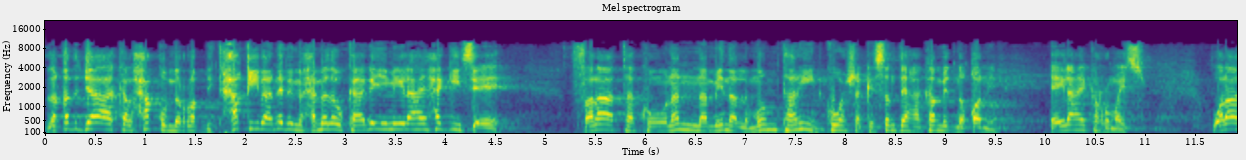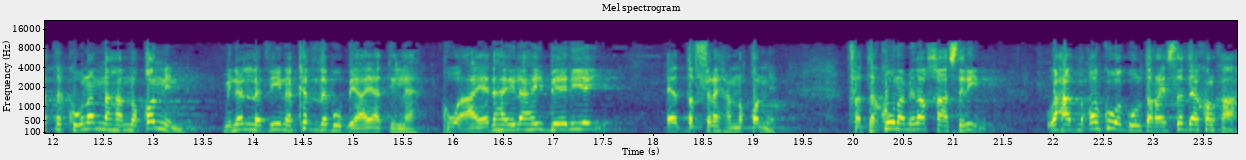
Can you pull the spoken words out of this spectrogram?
Laqad jaa'aka alxaqu min rabbik xaqii baa nebi maxamedow kaaga yimi ilaahay xaggiisa ee falaa takuunanna min almumtariin kuwa shakisan dee ha ka mid noqonin ee ilaahay ka rumayso. Walaa takuunanna ha noqonin min aladiina kadabuu biaayaati illaah kuwa aayadaha ilaahay beeniyey ee dafiray ha noqonin. Fa takuuna min alkhaasiriin. Waxaad noqon kuwa guuldaraysta dee kolkaa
